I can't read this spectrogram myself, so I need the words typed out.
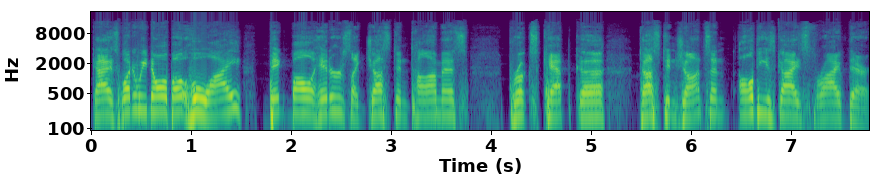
Guys, what do we know about Hawaii? Big ball hitters like Justin Thomas, Brooks Koepka, Dustin Johnson, all these guys thrive there.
